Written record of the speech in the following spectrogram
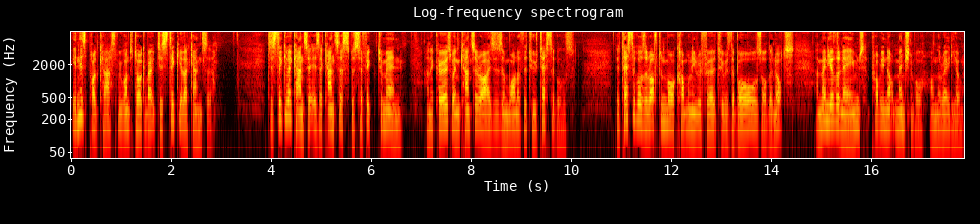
In this podcast, we want to talk about testicular cancer. Testicular cancer is a cancer specific to men and occurs when cancer arises in one of the two testicles. The testicles are often more commonly referred to as the balls or the nuts, and many other names probably not mentionable on the radio.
